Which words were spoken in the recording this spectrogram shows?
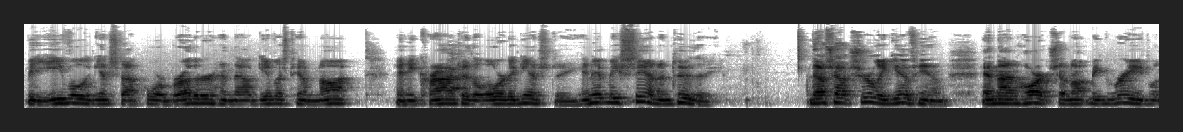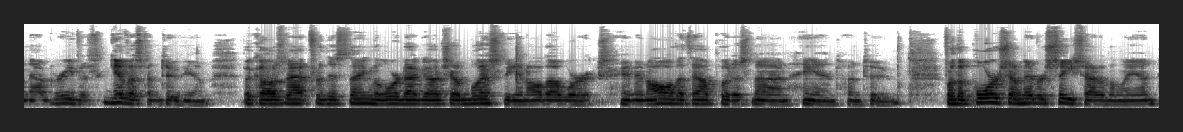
be evil against thy poor brother, and thou givest him not, and he cry to the Lord against thee, and it be sin unto thee. Thou shalt surely give him, and thine heart shall not be grieved when thou grievest, givest unto him, because that for this thing the Lord thy God shall bless thee in all thy works, and in all that thou puttest thine hand unto. For the poor shall never cease out of the land.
